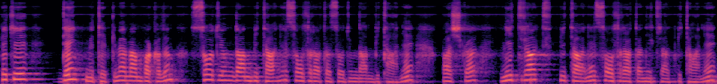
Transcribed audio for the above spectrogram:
Peki denk mi tepkime hemen bakalım. Sodyumdan bir tane, sol tarafta sodyumdan bir tane. Başka nitrat bir tane, sol tarafta nitrat bir tane.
